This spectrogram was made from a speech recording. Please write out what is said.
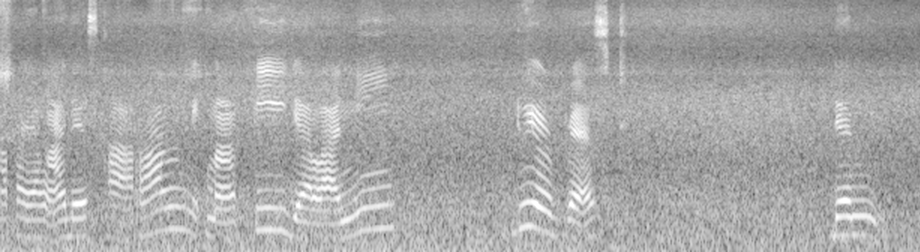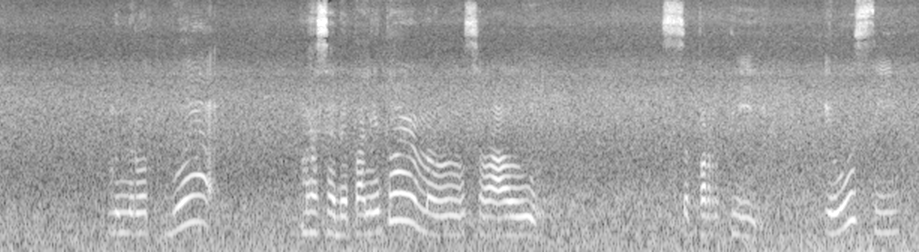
Apa yang ada sekarang nikmati jalani do your best. Dan menurut gue masa depan itu emang selalu seperti ilusi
